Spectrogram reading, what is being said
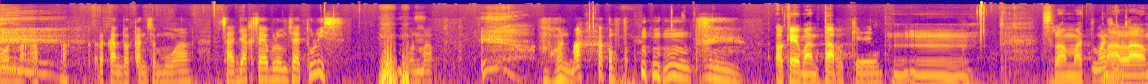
Mohon maaf rekan-rekan semua. Sajak saya belum saya tulis. Mohon maaf. Mohon maaf. Oke mantap. Oke. Mm-mm. Selamat Mas- malam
